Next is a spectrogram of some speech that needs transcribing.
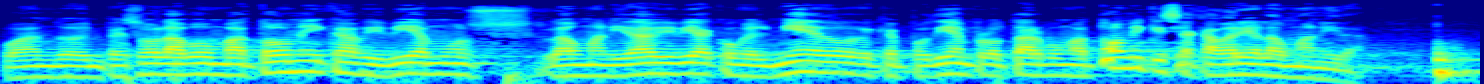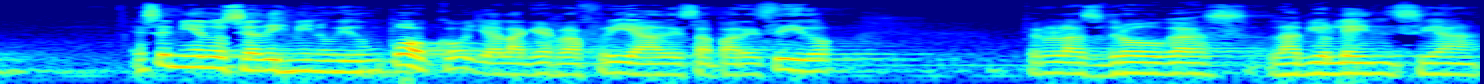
cuando empezó la bomba atómica, vivíamos, la humanidad vivía con el miedo de que podía explotar bomba atómica y se acabaría la humanidad. Ese miedo se ha disminuido un poco, ya la Guerra Fría ha desaparecido, pero las drogas, la violencia,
